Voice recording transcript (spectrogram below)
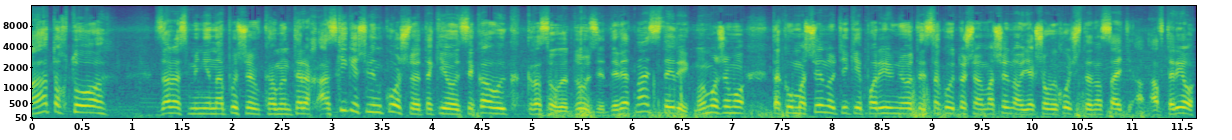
Багато хто зараз мені напише в коментарях, а скільки ж він коштує такий от цікавий кросовер? Друзі, 19 рік. Ми можемо таку машину тільки порівнювати з такою точною машиною, якщо ви хочете на сайті авторів.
